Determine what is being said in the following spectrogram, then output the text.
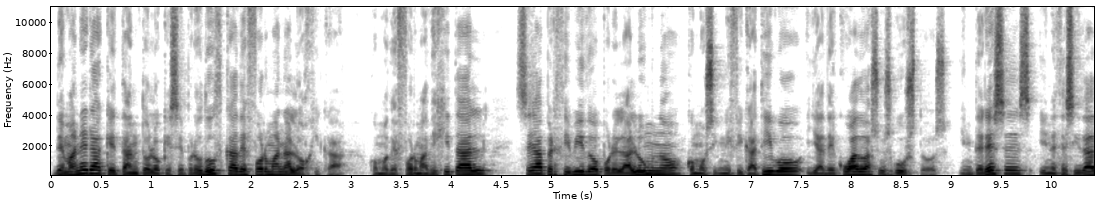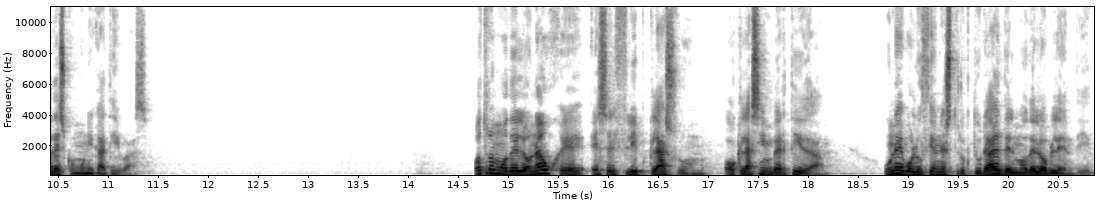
de manera que tanto lo que se produzca de forma analógica como de forma digital sea percibido por el alumno como significativo y adecuado a sus gustos, intereses y necesidades comunicativas. Otro modelo en auge es el Flip Classroom, o clase invertida, una evolución estructural del modelo Blended.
